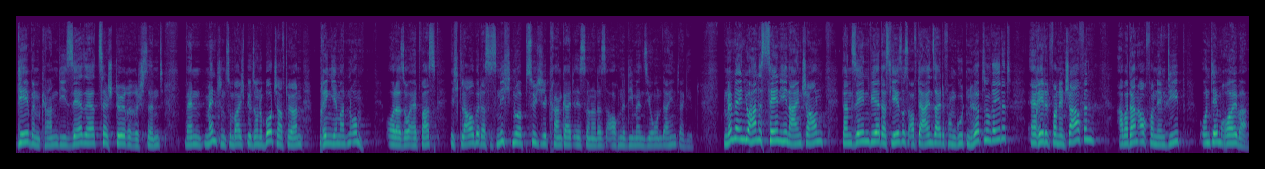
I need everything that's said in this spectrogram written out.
geben kann, die sehr, sehr zerstörerisch sind, wenn Menschen zum Beispiel so eine Botschaft hören, bring jemanden um oder so etwas. Ich glaube, dass es nicht nur psychische Krankheit ist, sondern dass es auch eine Dimension dahinter gibt. Und wenn wir in Johannes 10 hineinschauen, dann sehen wir, dass Jesus auf der einen Seite vom guten Hirten redet, er redet von den Schafen, aber dann auch von dem Dieb und dem Räuber,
